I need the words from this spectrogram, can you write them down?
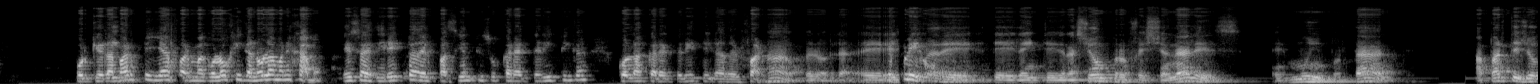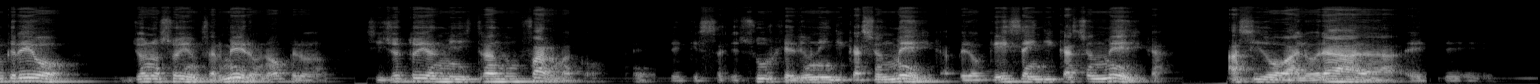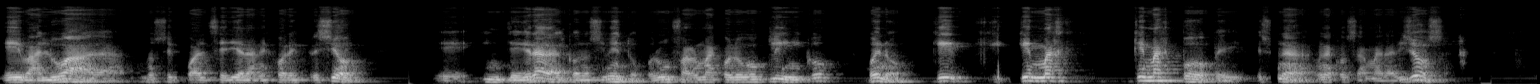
porque la parte ya farmacológica no la manejamos. Esa es directa del paciente y sus características con las características del fármaco. Ah, pero eh, el tema de, la integración profesional es, muy importante. Aparte yo creo, yo no soy enfermero, ¿no? Pero si yo estoy administrando un fármaco este, que surge de una indicación médica, pero que esa indicación médica ha sido valorada, este, evaluada, no sé cuál sería la mejor expresión, eh, integrada al conocimiento por un farmacólogo clínico, bueno, ¿qué, más, qué más puedo pedir? Es una, cosa maravillosa.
